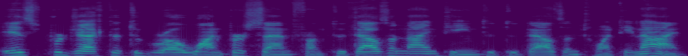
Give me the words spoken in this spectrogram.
is projected to grow 1% from 2019 to 2029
